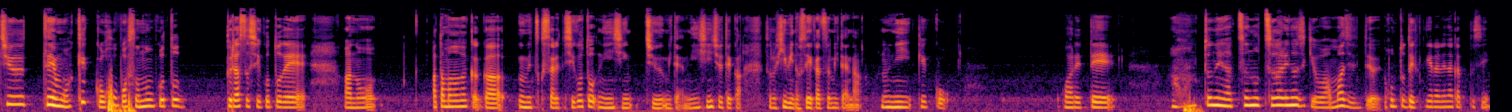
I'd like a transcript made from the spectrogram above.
中ってもう結構ほぼそのことプラス仕事であの頭の中が埋め尽くされて仕事妊娠中みたいな妊娠中っていうかその日々の生活みたいなのに結構追われて本当ね夏のつわりの時期はマジで本当出かけられなかったし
